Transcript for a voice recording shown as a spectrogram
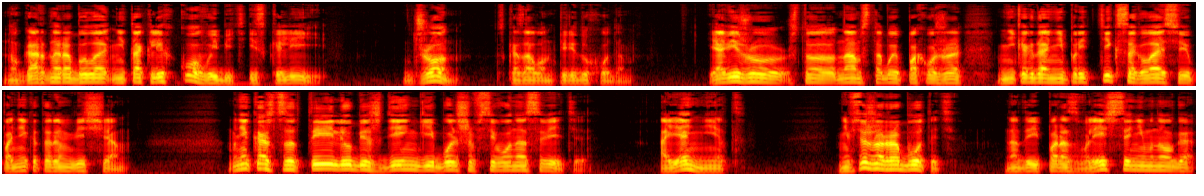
Но Гарднера было не так легко выбить из колеи. «Джон», — сказал он перед уходом, — «я вижу, что нам с тобой, похоже, никогда не прийти к согласию по некоторым вещам. Мне кажется, ты любишь деньги больше всего на свете, а я нет. Не все же работать, надо и поразвлечься немного».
